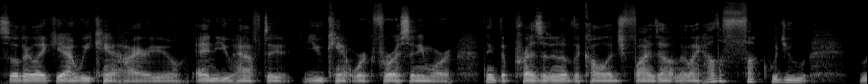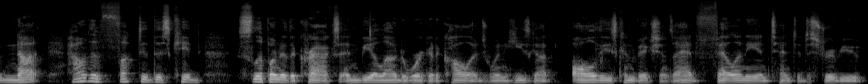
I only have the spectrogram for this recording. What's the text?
so they're like, yeah, we can't hire you and you have to, you can't work for us anymore. I think the president of the college finds out and they're like, how the fuck would you not, how the fuck did this kid slip under the cracks and be allowed to work at a college when he's got all these convictions? I had felony intent to distribute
